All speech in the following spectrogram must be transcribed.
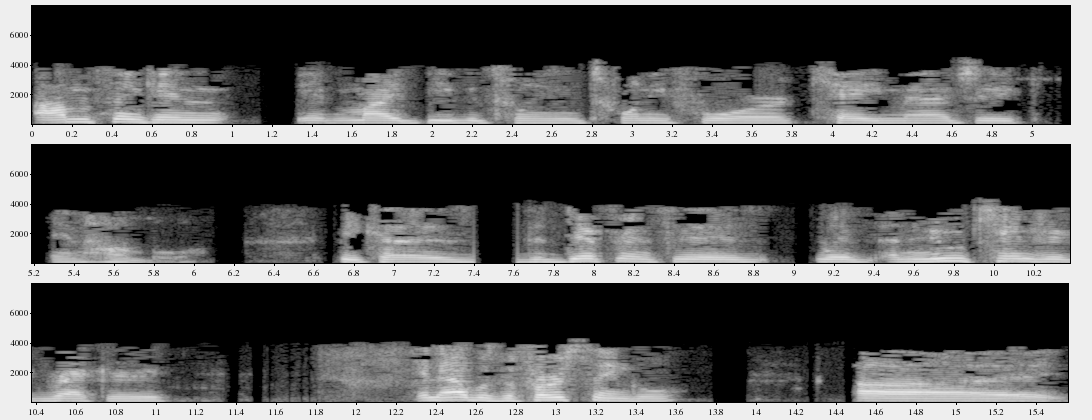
I'm thinking it might be between 24K Magic and Humble, because the difference is with a new Kendrick record, and that was the first single. Uh,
